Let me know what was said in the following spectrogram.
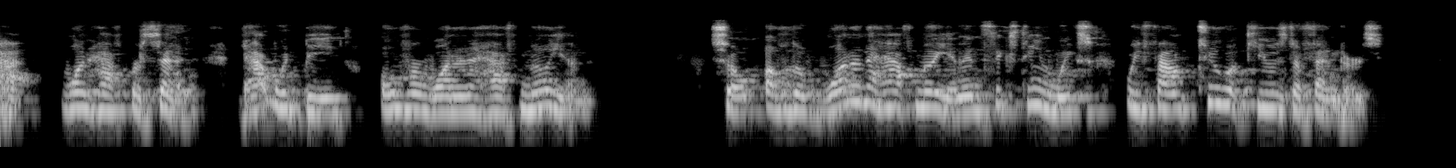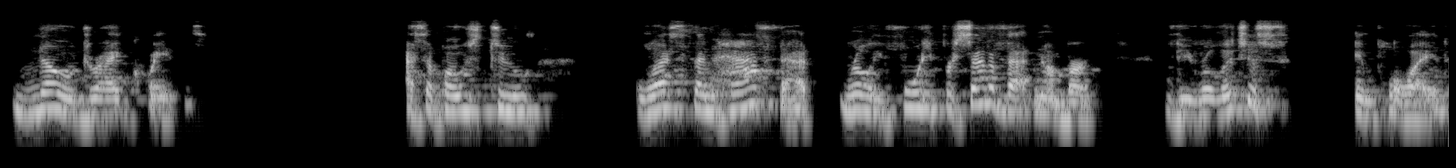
at one half percent. That would be over one and a half million. So of the one and a half million in 16 weeks, we found two accused offenders, no drag queens, as opposed to less than half that, really 40% of that number, the religious employed,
